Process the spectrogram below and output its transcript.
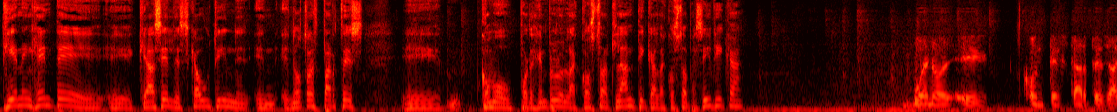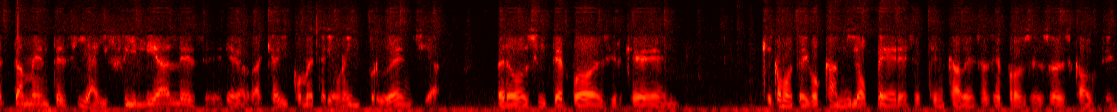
tienen gente eh, que hace el scouting en- otras partes, eh, como por ejemplo la costa atlántica, la costa pacífica. Bueno, eh, contestarte exactamente si hay filiales, eh, de verdad que ahí cometería una imprudencia, pero sí te puedo decir que, que como te digo, Camilo Pérez, el que encabeza ese proceso de scouting,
